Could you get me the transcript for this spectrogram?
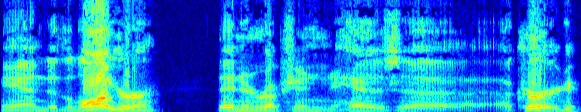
And the longer that interruption has uh, occurred,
